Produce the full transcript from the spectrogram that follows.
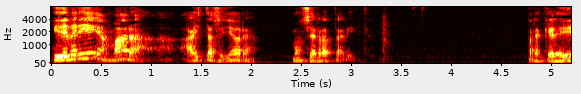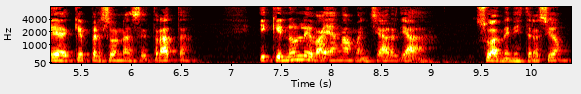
Y debería llamar a, a esta señora, Montserrat Arita, para que le diga de qué persona se trata y que no le vayan a manchar ya su administración.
